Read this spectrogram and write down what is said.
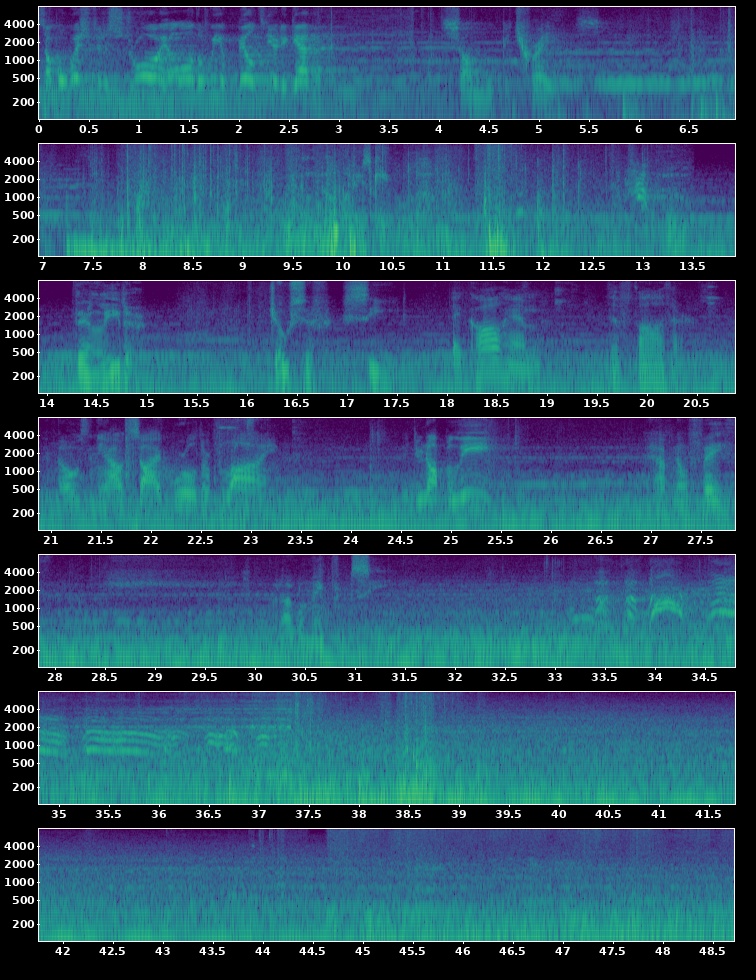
Some will wish to destroy all that we have built here together. Some will betray us. We don't know what he's capable of. Who? Their leader. Joseph Seed. They call him the Father. And those in the outside world are blind. They do not believe. They have no faith. But I will make them see.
